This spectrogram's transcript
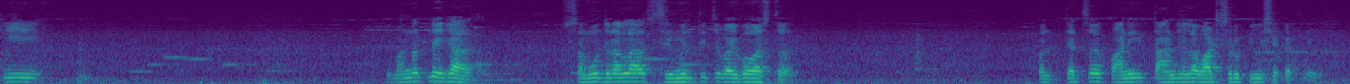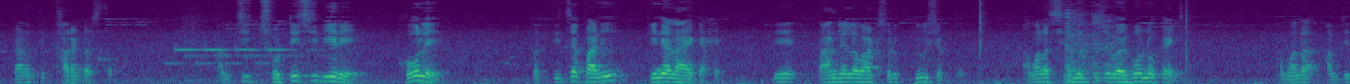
की म्हणत नाही का समुद्राला श्रीमंतीचं वैभव असतं पण त्याचं पाणी ताणलेला वाट पिऊ शकत नाही कारण ते खारट असतं. आमची छोटीशी विहीर आहे खोल आहे पण तिचं पाणी पिण्यालायक आहे. ते ताणलेलं वाट स्वरूप पिऊ शकतो. आम्हाला श्रीमंतीचं वैभव नको आहे. आम्हाला आमची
